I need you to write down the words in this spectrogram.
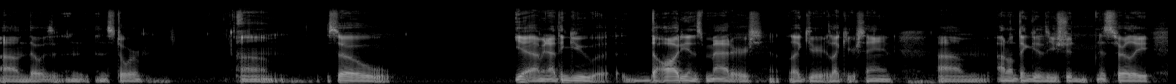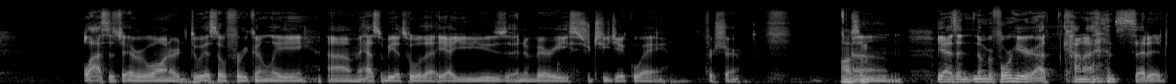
um, that was in, in store. Um, so yeah, I mean, I think you the audience matters, like you're like you're saying. Um, I don't think you should necessarily blast it to everyone or do it so frequently. Um, it has to be a tool that yeah you use in a very strategic way for sure. Awesome. Um, yeah, so number four here, I kind of said it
